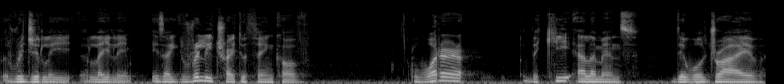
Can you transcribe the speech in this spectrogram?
rigidly lately is I really try to think of what are the key elements that will drive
